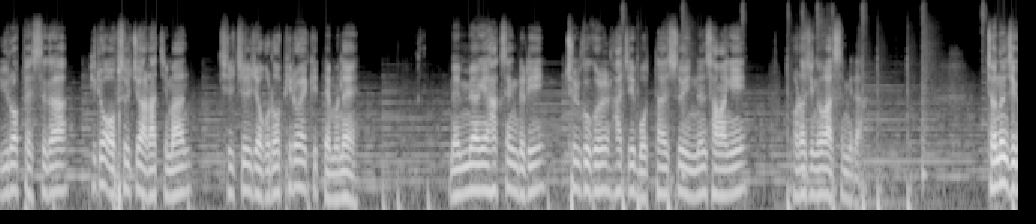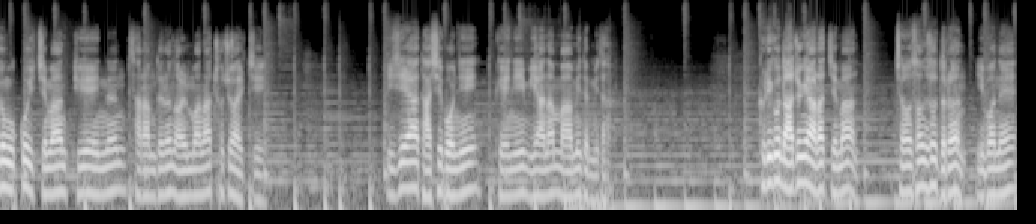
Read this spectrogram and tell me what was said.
유럽 패스가 필요 없을 줄 알았지만 실질적으로 필요했기 때문에 몇 명의 학생들이 출국을 하지 못할 수 있는 상황이 벌어진 것 같습니다. 저는 지금 웃고 있지만 뒤에 있는 사람들은 얼마나 초조할지 이제야 다시 보니 괜히 미안한 마음이 듭니다. 그리고 나중에 알았지만 저 선수들은 이번에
